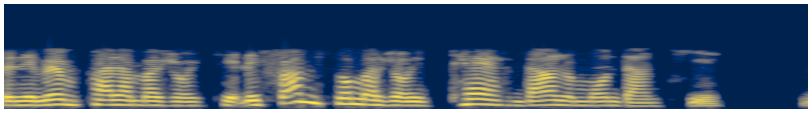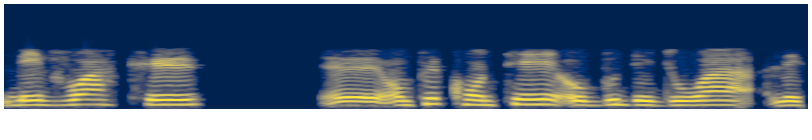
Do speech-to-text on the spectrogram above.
ce n'est même pas la majorité. Les femmes sont majoritaires dans le monde entier, mais voir que euh, on peut compter au bout des doigts les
